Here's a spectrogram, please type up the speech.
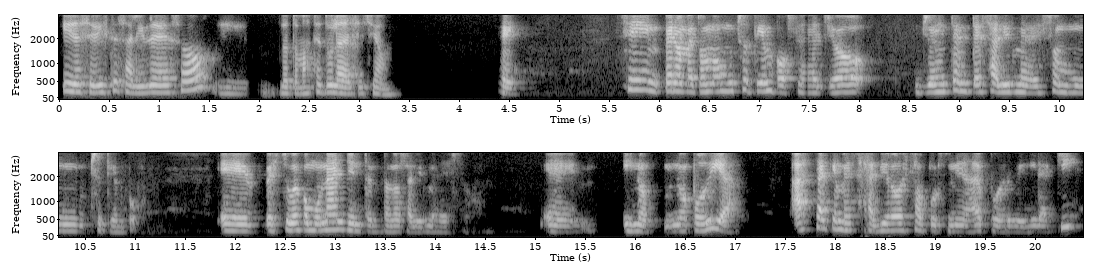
¿Y decidiste salir de eso y lo tomaste tú la decisión? Sí. Sí, pero me tomó mucho tiempo, o sea, yo yo intenté salirme de eso mucho tiempo. Eh, estuve como un año intentando salirme de eso eh, y no, no podía, hasta que me salió esta oportunidad de poder venir aquí.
